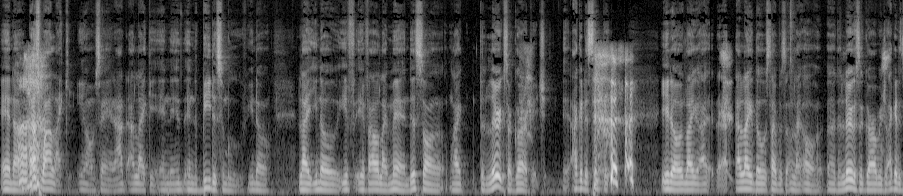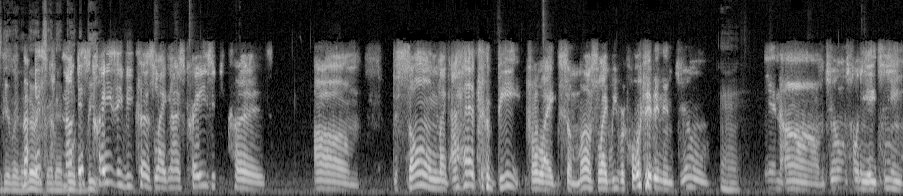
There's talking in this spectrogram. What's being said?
and uh, that's why I like it. You know what I'm saying? I, I like it, and and the beat is smooth. You know, like you know if if I was like man, this song like the lyrics are garbage. I could have said you know, like I, I like those type of songs. Like, oh, uh, the lyrics are garbage. I can just get rid of the lyrics and then no, it's the beat. crazy because like, now it's crazy because, um, the song like I had the beat for like some months. Like we recorded it in June, mm-hmm. in um June 2018,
